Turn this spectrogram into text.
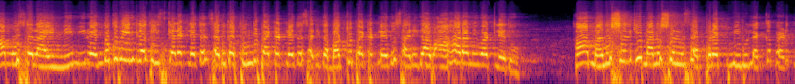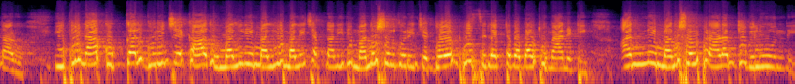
ఆ ముసలాయన్ని మీరు ఎందుకు మీ ఇంట్లో తీసుకెళ్ళట్లేదు? సరిగా తిండి పెట్టట్లేదు సరిగా బట్టలు పెట్టట్లేదు సరిగా ఆహారం ఇవ్వట్లేదు. ఆ మనుషులకి మనుషులను సెపరేట్ మీరు లెక్క పెడుతున్నారు. ఇది నా కుక్కల గురించే కాదు. మళ్ళీ మళ్ళీ మళ్ళీ చెప్తాను ఇది మనుషుల గురించే. Don't be selective about humanity అన్ని మనుషుల ప్రాణంకి విలువ ఉంది.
